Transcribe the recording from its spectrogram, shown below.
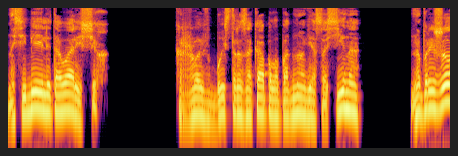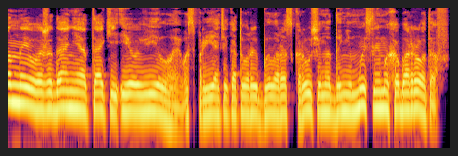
на себе или товарищах. Кровь быстро закапала под ноги ассасина, напряженный в ожидании атаки Иовиллы, восприятие которой было раскручено до немыслимых оборотов.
